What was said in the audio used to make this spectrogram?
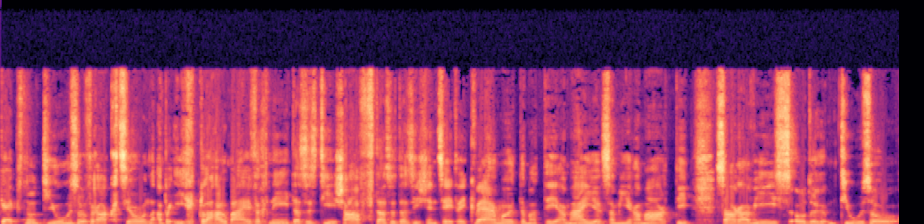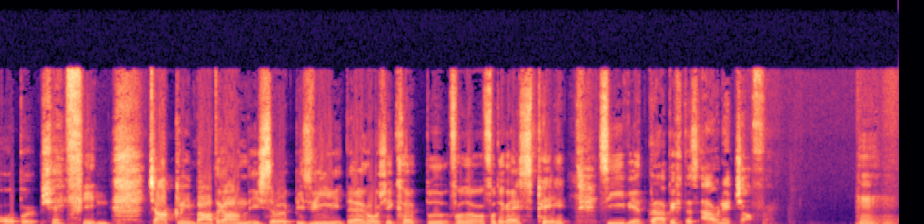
gäbe es noch die Juso-Fraktion, aber ich glaube einfach nicht, dass es die schafft. Also das ist ein Cedric Wermuth, Matthäa Meyer, Samira Marti, Sarah Wies oder die Juso-Oberchefin Jacqueline Badran ist so etwas wie der Roger Köppel von der, von der SP. Sie wird, glaube ich, das auch nicht schaffen. Hm.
